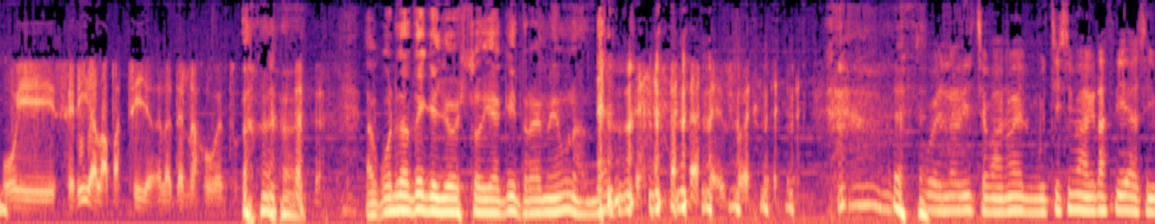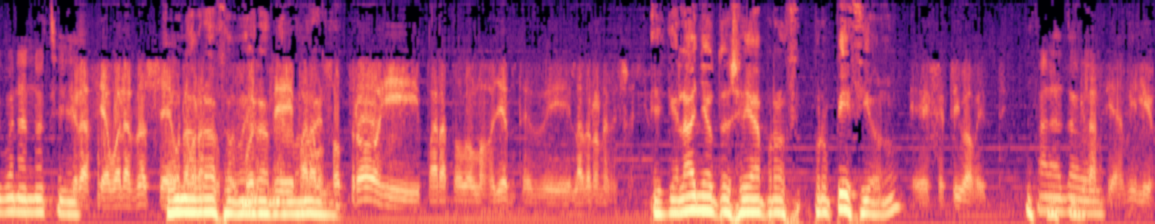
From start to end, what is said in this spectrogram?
Hoy sería la pastilla de la eterna juventud. Acuérdate que yo estoy aquí, tráeme una. ¿no? Eso es. Pues lo dicho, Manuel. Muchísimas gracias y buenas noches. Gracias, buenas noches. Un Un, abrazo, abrazo muy grande, para Manuel. vosotros y para todos los oyentes de Ladrones de Sueños. Y que el año te sea pro- propicio, ¿no? Efectivamente. Para todos. Gracias, Emilio.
